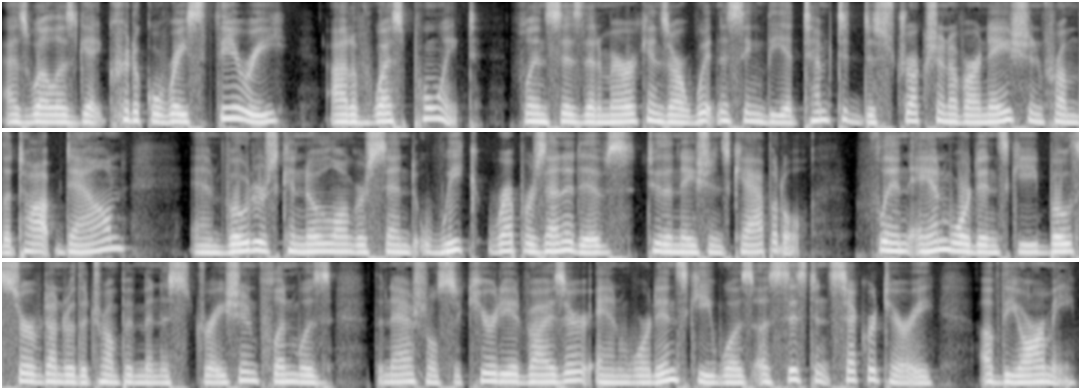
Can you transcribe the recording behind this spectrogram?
as well as get critical race theory out of West Point. Flynn says that Americans are witnessing the attempted destruction of our nation from the top down, and voters can no longer send weak representatives to the nation's capital. Flynn and Wardynski both served under the Trump administration. Flynn was the national security advisor, and Wardynski was assistant secretary of the Army.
